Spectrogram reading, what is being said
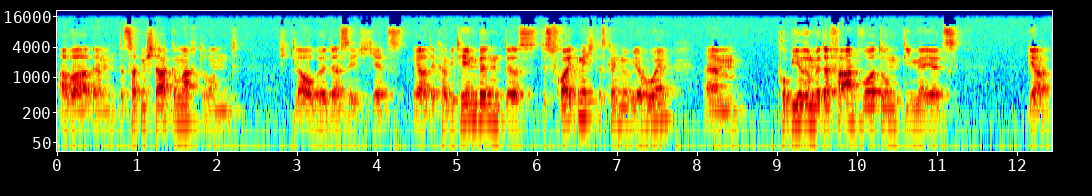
aber ähm, das hat mich stark gemacht und ich glaube, dass ich jetzt ja, der Kapitän bin. Das, das freut mich, das kann ich nur wiederholen. Ähm, probiere mit der Verantwortung, die mir jetzt ja,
